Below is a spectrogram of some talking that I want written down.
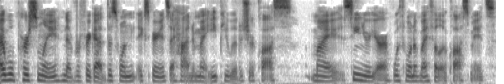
I will personally never forget this one experience I had in my AP literature class, my senior year, with one of my fellow classmates.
